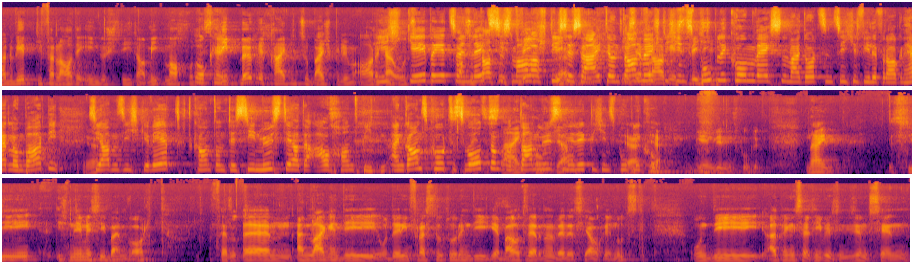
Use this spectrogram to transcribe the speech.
dann wird die Verladeindustrie da mitmachen. Okay. Es gibt Möglichkeiten, zum Beispiel im Aargau. Ich gebe jetzt ein also letztes Mal wichtig. auf diese Seite und dann diese möchte ich ins Publikum wechseln, weil dort sind sicher viele Fragen. Herr Lombardi, ja. Sie haben sich gewehrt, Kanton Tessin müsste ja da auch Hand bieten. Ein ganz kurzes Votum und dann müssen ja. wir wirklich ins Publikum. Ja, Gehen wir ins Publikum. Nein, Sie, ich nehme Sie beim Wort. Ver, ähm, Anlagen die, oder Infrastrukturen, die gebaut werden, werden sie auch genutzt. Und die Alpeninitiative ist in diesem Sinn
